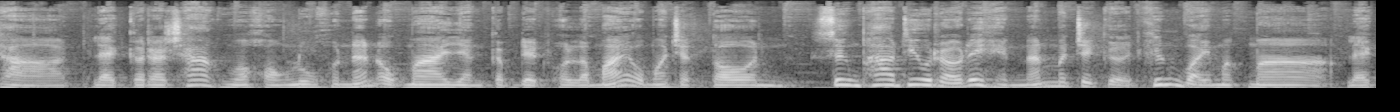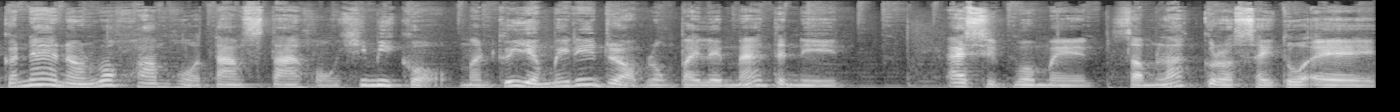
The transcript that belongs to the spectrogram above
ชาร์จ และกระชากหัวของลุงคนนั้นออกมาอย่างกับเด็ดผลไม้ออกมาจากต้นซึ่งภาพที่เราได้เห็นนั้นมันจะเกิดขึ้นไวมากๆ และก็แน่นอนว่าความโหดตามสไตล์ของคิมิโกะมันก็ยังไม่ได้ดรอปลงไปเลยแม้แต่นิดแอซิดโวเมนสำลักกรดใส่ตัวเอง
